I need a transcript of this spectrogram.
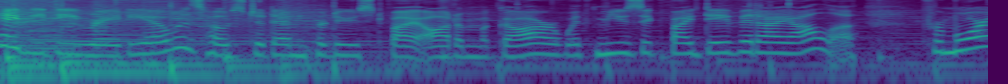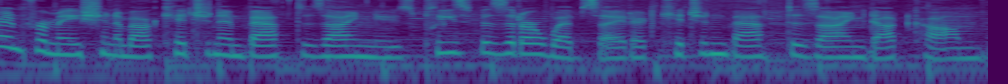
KBD Radio is hosted and produced by Autumn McGar with music by David Ayala. For more information about kitchen and bath design news, please visit our website at kitchenbathdesign.com.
